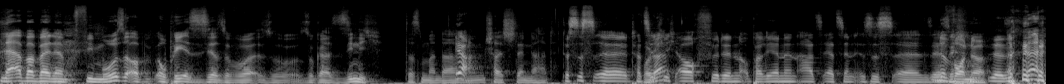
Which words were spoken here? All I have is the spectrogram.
Na, aber bei der Fimose-OP ist es ja so, so, sogar sinnig, dass man da Ja. einen Scheißständer hat. Das ist äh, tatsächlich auch für den operierenden Arzt, Ärztin ist es äh, sehr, Eine sehr, Wonne. Sehr, sehr,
